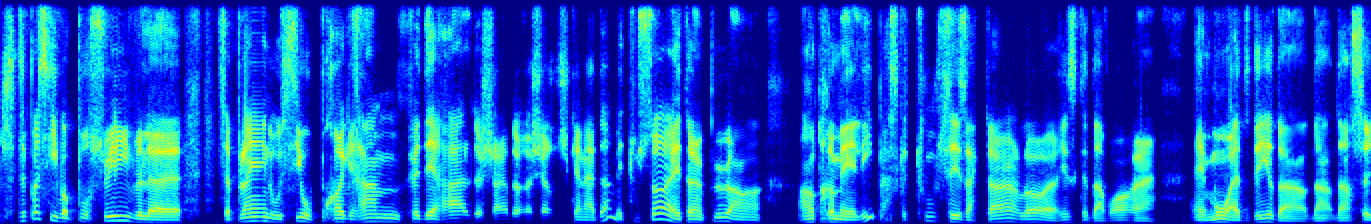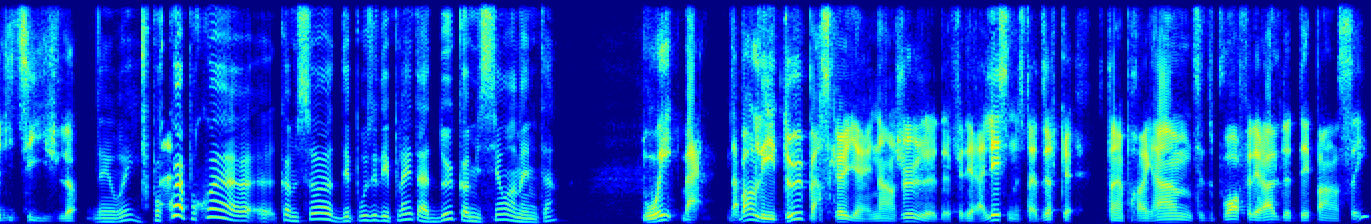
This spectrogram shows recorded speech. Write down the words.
Je ne sais pas s'il va poursuivre, se plaindre aussi au programme fédéral de chaire de recherche du Canada, mais tout ça est un peu en, entremêlé parce que tous ces acteurs-là risquent d'avoir un, un mot à dire dans, dans, dans ce litige-là. Ben oui. Pourquoi, pourquoi euh, comme ça, déposer des plaintes à deux commissions en même temps? Oui, ben, d'abord les deux parce qu'il y a un enjeu de fédéralisme, c'est-à-dire que c'est un programme, c'est du pouvoir fédéral de dépenser,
